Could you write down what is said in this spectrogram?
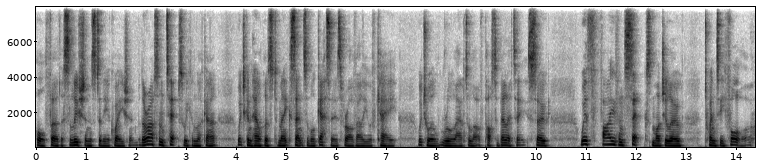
all further solutions to the equation, but there are some tips we can look at which can help us to make sensible guesses for our value of k, which will rule out a lot of possibilities. So with 5 and 6 modulo 24,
